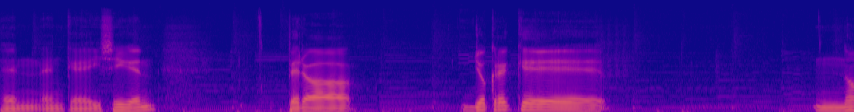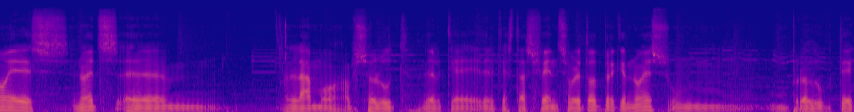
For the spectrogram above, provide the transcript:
en, en que hi siguen però jo crec que no, és, no ets eh, l'amo absolut del que, del que estàs fent, sobretot perquè no és un, un producte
